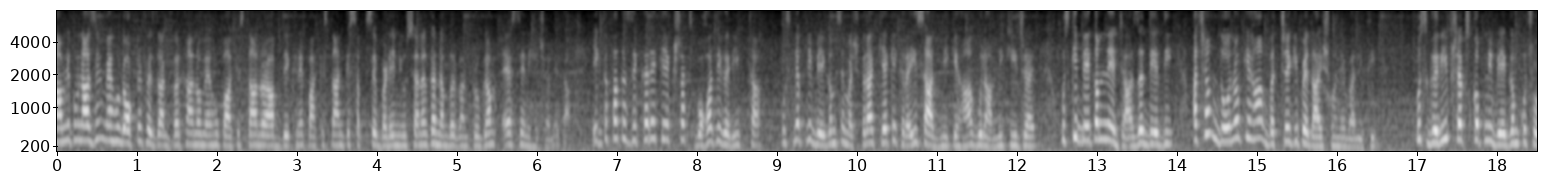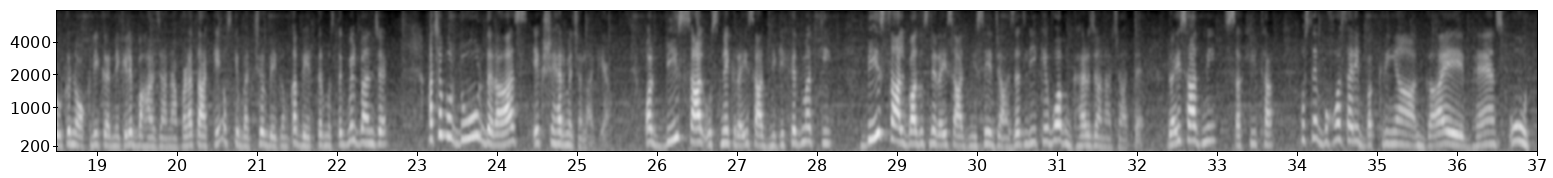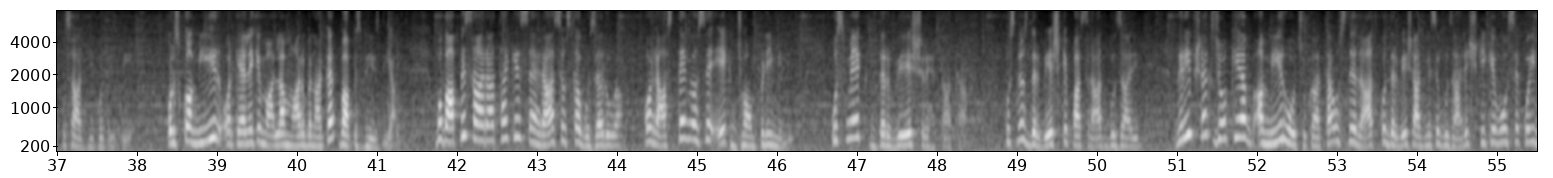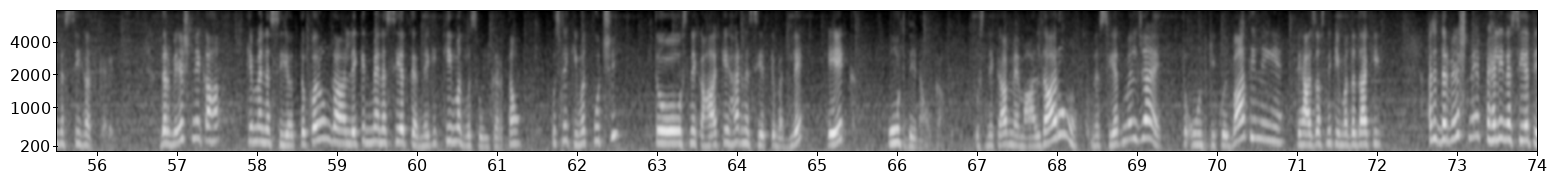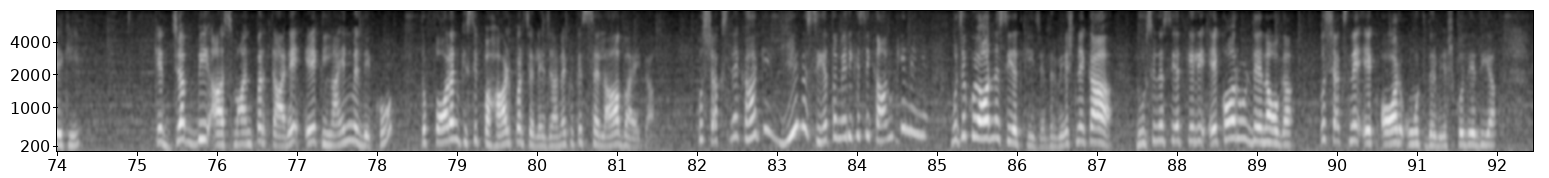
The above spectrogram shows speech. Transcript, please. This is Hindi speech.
वालेकुम नाज़रीन, मैं हूँ डॉक्टर फिजा अकबर खान और मैं हूँ पाकिस्तान और आप देख रहे हैं पाकिस्तान के सबसे बड़े न्यूज़ चैनल का नंबर वन प्रोग्राम, ऐसे नहीं चलेगा। एक दफ़ा का ज़िक्र है कि एक शख्स बहुत ही गरीब था। उसने अपनी बेगम से मशवरा किया कि एक रईस आदमी के यहाँ गुलामी की जाए। उसकी बेगम ने इजाज़त दे दी। अच्छा हम दोनों के यहाँ बच्चे की पैदाइश होने वाली थी। उस गरीब शख्स को अपनी बेगम को छोड़कर नौकरी करने के लिए बाहर जाना पड़ा ताकि उसके बच्चे और बेगम का बेहतर मुस्तबिल बन जाए। अच्छा वो दूर दराज एक शहर में चला गया और 20 साल उसने एक रईस आदमी की खिदमत की। 20 साल बाद उसने रईस आदमी से इजाज़त ली कि वो अब घर जाना चाहता है। रईस आदमी सखी था। उसने बहुत सारी बकरियाँ, गाय, भैंस, ऊँट उस आदमी को दे दिए और उसको अमीर और कह लें कि माला मार बनाकर वापस भेज दिया। वो वापस आ रहा था कि सहरा से उसका गुजर हुआ और रास्ते में उसे एक झोंपड़ी मिली। उसमें एक दरवेश रहता था। उसने उस दरवेश के पास रात गुजारी। गरीब शख्स जो कि अब अमीर हो चुका था, उसने रात को दरवेश आदमी से गुजारिश की कि वो उसे कोई नसीहत करे। दरवेश ने कहा कि मैं नसीहत तो करूँगा, लेकिन मैं नसीहत करने की कीमत वसूल करता हूँ। उसने कीमत पूछी तो उसने कहा कि हर नसीहत के बदले एक ऊँट देना होगा। उसने कहा, मैं मालदार हूँ, नसीहत मिल जाए तो ऊँट की कोई बात ही नहीं है। लिहाजा उसने कीमत अदा की। अच्छा दरवेश ने पहली नसीहत ये की कि जब भी आसमान पर तारे एक लाइन में देखो तो फ़ौरन किसी पहाड़ पर चले जाना, क्योंकि सैलाब आएगा। उस शख्स ने कहा कि ये नसीहत तो मेरी किसी काम की नहीं है। मुझे कोई और नसीहत कीजिए। दरवेश ने कहा, दूसरी नसीहत के लिए एक और ऊँट देना होगा। उस शख्स ने एक और ऊँट दरवेश को दे दिया।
